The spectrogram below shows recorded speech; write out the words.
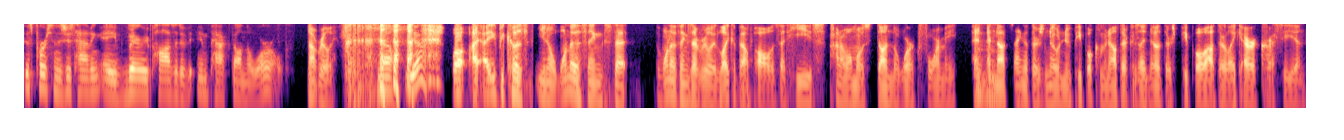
this person is just having a very positive impact on the world? not really No, yeah, well I, I because you know one of the things that one of the things I really like about Paul is that he's kind of almost done the work for me. And and hmm not saying that there's no new people coming out there because I know that there's people out there like Eric Cressey and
